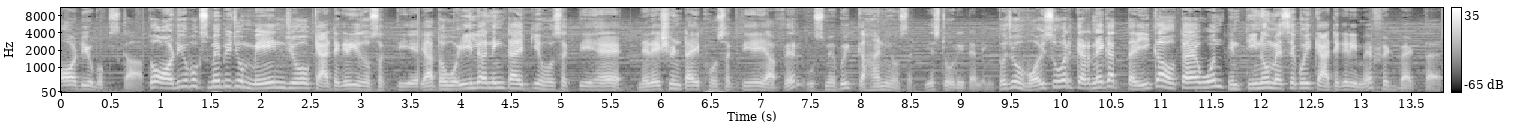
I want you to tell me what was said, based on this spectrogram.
ऑडियो बुक्स का। तो ऑडियो बुक्स में भी जो मेन जो कैटेगरीज हो सकती है, या तो वो ई लर्निंग टाइप की हो सकती है नरेशन टाइप हो सकती है या फिर उसमें कोई कहानी हो सकती है स्टोरी टेलिंग तो जो वॉइस ओवर करने का तरीका होता है, वो इन तीनों में से कोई कैटेगरी में फिट बैठता है।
